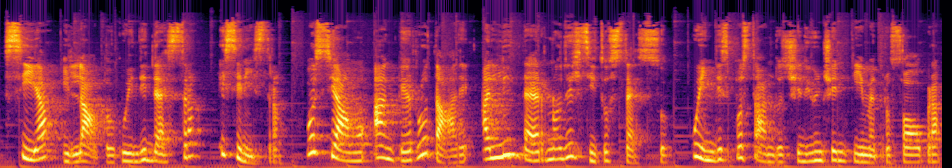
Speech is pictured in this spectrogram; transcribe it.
sia il lato, quindi destra e sinistra. Possiamo anche ruotare all'interno del sito stesso, quindi spostandoci di un centimetro sopra,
